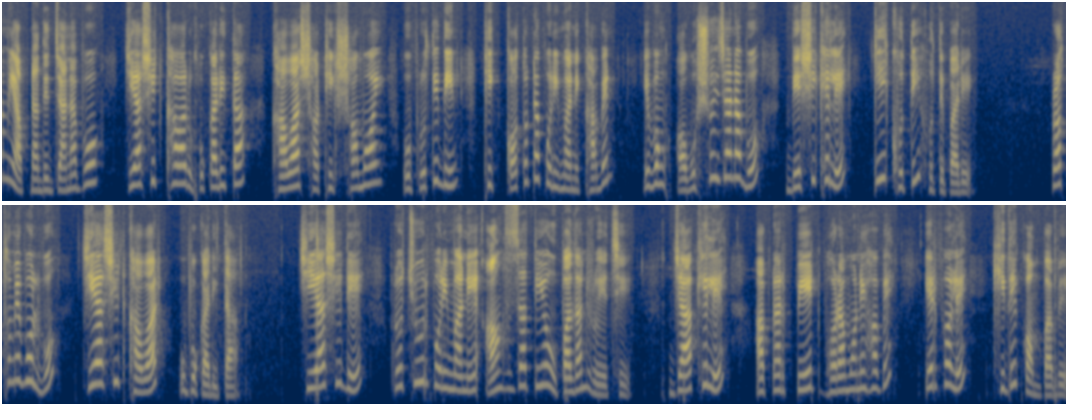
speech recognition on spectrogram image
আমি আপনাদের জানাব চিয়া সিড খাওয়ার উপকারিতা, খাওয়ার সঠিক সময় ও প্রতিদিন ঠিক কতটা পরিমাণে খাবেন এবং অবশ্যই জানাব বেশি খেলে কী ক্ষতি হতে পারে। প্রথমে বলব, চিয়া সিড খাওয়ার উপকারিতা। চিয়া সিডে প্রচুর পরিমাণে আঁশ জাতীয় উপাদান রয়েছে, যা খেলে আপনার পেট ভরা মনে হবে, এর ফলে খিদে কম পাবে।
